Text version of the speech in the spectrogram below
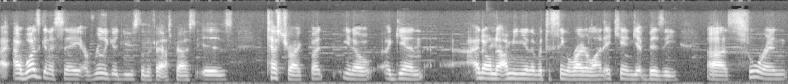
I, I was going to say a really good use of the Fast Pass is Test Track, but you know, again, I don't know. I mean, you know, with the single rider line, it can get busy. Uh, Soarin',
